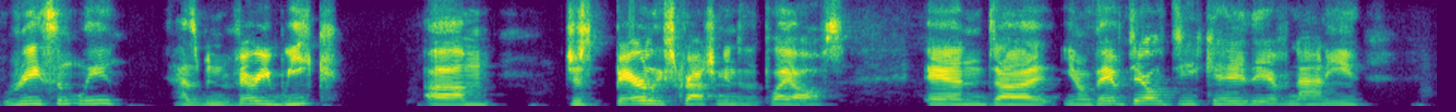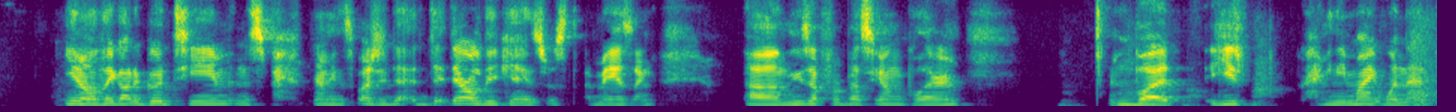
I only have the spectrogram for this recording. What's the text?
recently has been very weak, um, just barely scratching into the playoffs. And, uh, you know, they have Daryl Dike, they have Nani. You know, they got a good team. And I mean, especially Daryl Dike is just amazing. Um, he's up for best young player. But he's I mean, he might win that.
